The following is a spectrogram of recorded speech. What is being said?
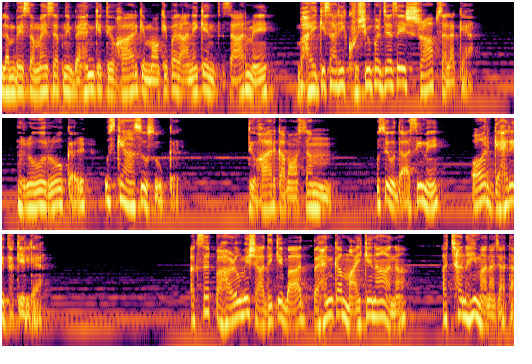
लंबे समय से अपनी बहन के त्योहार के मौके पर आने के इंतज़ार में भाई की सारी खुशियों पर जैसे श्राप सा लग गया। रो रो कर उसके आँसू सूख गए। त्योहार का मौसम उसे उदासी में और गहरे धकेल गया। अक्सर पहाड़ों में शादी के बाद बहन का मायके ना आना अच्छा नहीं माना जाता।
